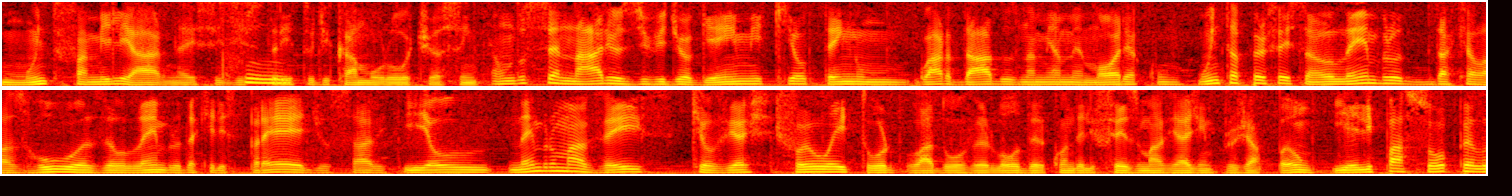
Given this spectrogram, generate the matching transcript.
muito familiar, né? Esse Sim. distrito de Kamurocho, assim. É um dos cenários de videogame que eu tenho guardados na minha memória com muita perfeição. Eu lembro daquelas ruas, eu lembro daqueles prédios, sabe? E eu lembro uma vez que eu vi, acho que foi o Heitor lá do Overloader, quando ele fez uma viagem pro Japão, e ele passou pelo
